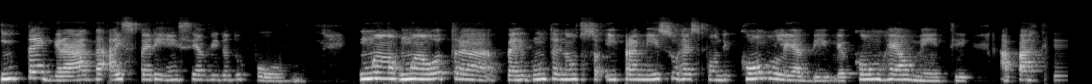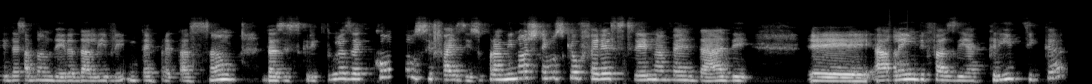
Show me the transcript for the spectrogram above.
integrada à experiência e à vida do povo. Uma, uma outra pergunta, não só, e para mim isso responde como ler a Bíblia, como realmente, a partir dessa bandeira da livre interpretação das Escrituras, é como se faz isso. Para mim, nós temos que oferecer, na verdade, é, além de fazer a crítica,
